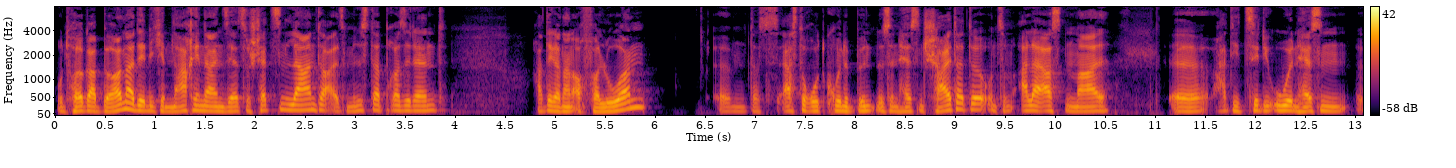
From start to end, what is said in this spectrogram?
Und Holger Börner, den ich im Nachhinein sehr zu schätzen lernte als Ministerpräsident, hatte ja dann auch verloren. Ähm, das erste rot-grüne Bündnis in Hessen scheiterte und zum allerersten Mal äh, hat die CDU in Hessen äh,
